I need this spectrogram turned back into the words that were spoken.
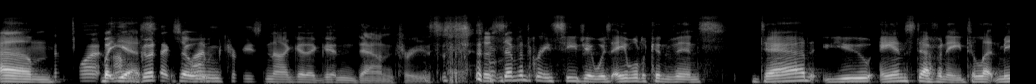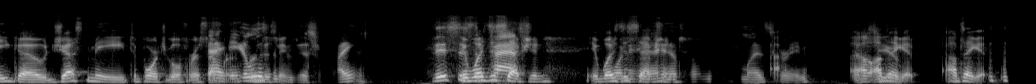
Um, but I'm yes, good at so- climbing trees, not good at getting down trees. so seventh grade CJ was able to convince Dad, you, and Stephanie to let me go, just me, to Portugal for a Hey, summer. you for listen to this, right? This it is the was deception. It was deception. on my screen. I'll, I'll take it. I'll take it.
